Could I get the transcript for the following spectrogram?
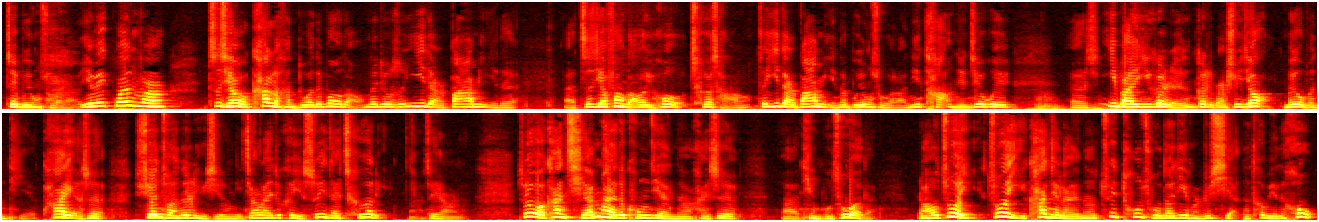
这不用说了。因为官方之前我看了很多的报道，那就是一点八米的呃，直接放倒以后车长这一点八米那不用说了，你躺进去会，呃，一般一个人搁里边睡觉没有问题。它也是宣传着旅行，你将来就可以睡在车里啊这样的。所以我看前排的空间呢还是啊挺不错的。然后座椅座椅看起来呢最突出的地方就显得特别的厚，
